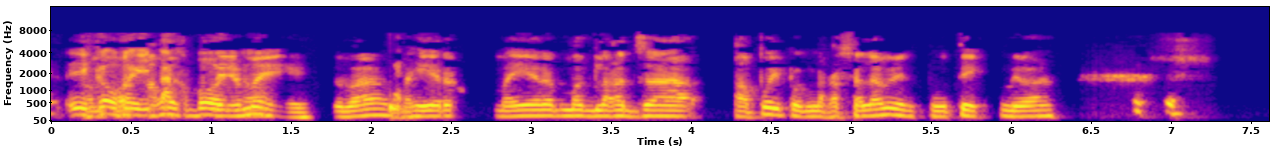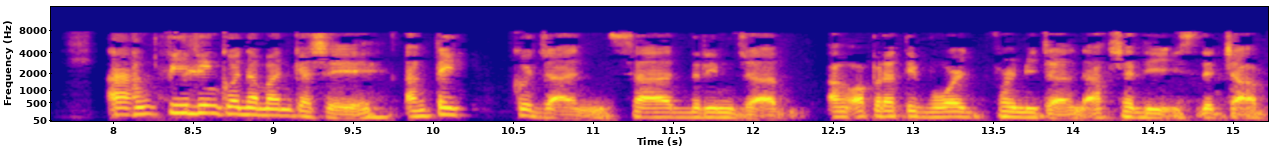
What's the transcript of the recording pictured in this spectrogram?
ikaw ay Ako, takbo, problema no? eh, diba? Mahirap, mahirap maglakad sa apoy pag nakasalamin, putik, di ba? Ang feeling ko naman kasi, ang take ko dyan sa dream job, ang operative word for me dyan actually is the job.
